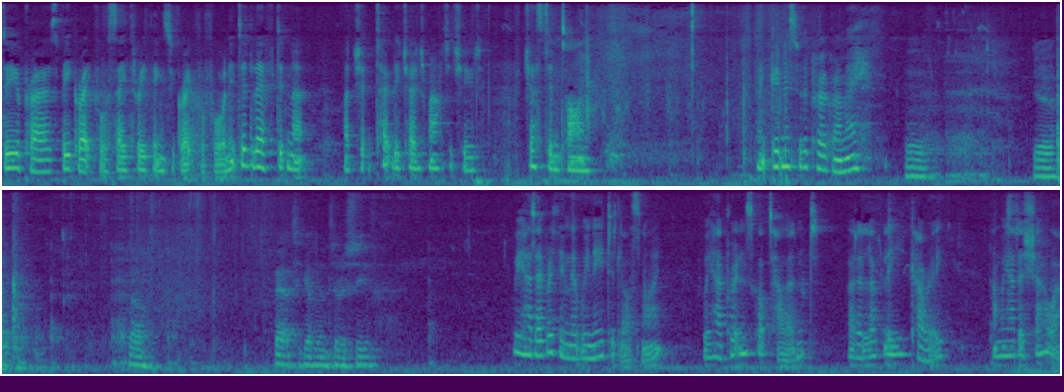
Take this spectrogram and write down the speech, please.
do your prayers, be grateful, say three things you're grateful for. And it did lift, didn't it? I ch- totally changed my attitude just in time. Thank goodness for the program, eh? Mm. Yeah. Well, better to give than to receive. We had everything that we needed last night. We had Britain's Got Talent, we had a lovely curry, and we had a shower.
